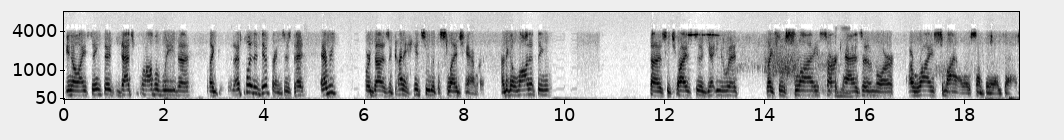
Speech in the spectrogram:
you know, I think that that's probably the like that's probably the difference is that every or does it kind of hits you with a sledgehammer. I think a lot of things does he tries to get you with like some sly sarcasm or a wry smile or something like that.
